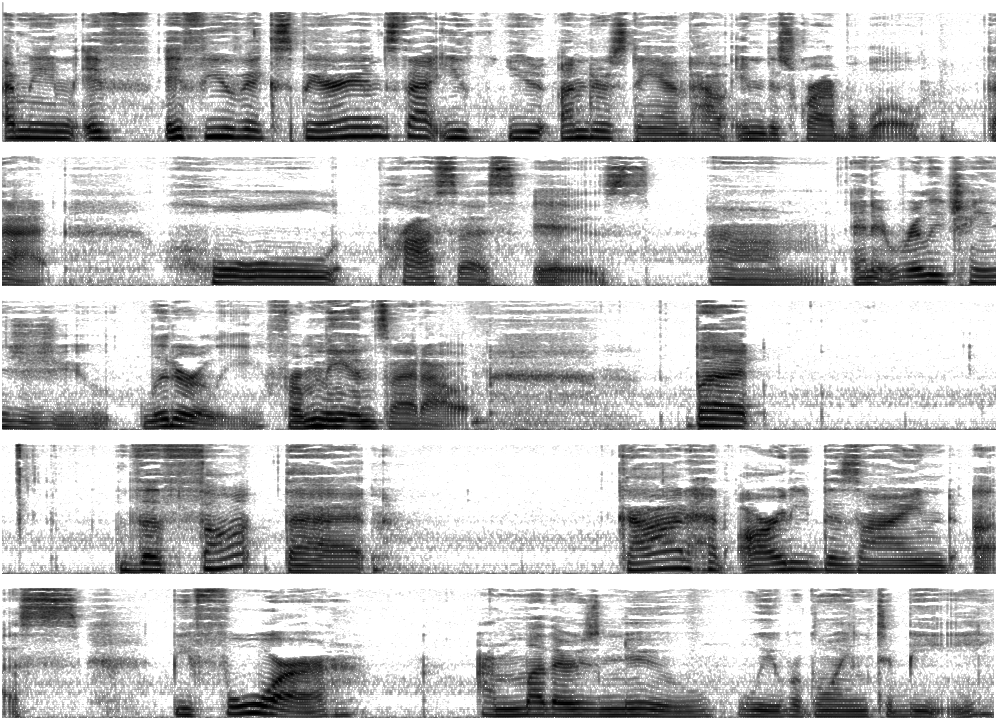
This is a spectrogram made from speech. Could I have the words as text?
I mean, if if you've experienced that, you you understand how indescribable that whole process is. Um, and it really changes you literally from the inside out. But the thought that God had already designed us before our mothers knew we were going to be,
